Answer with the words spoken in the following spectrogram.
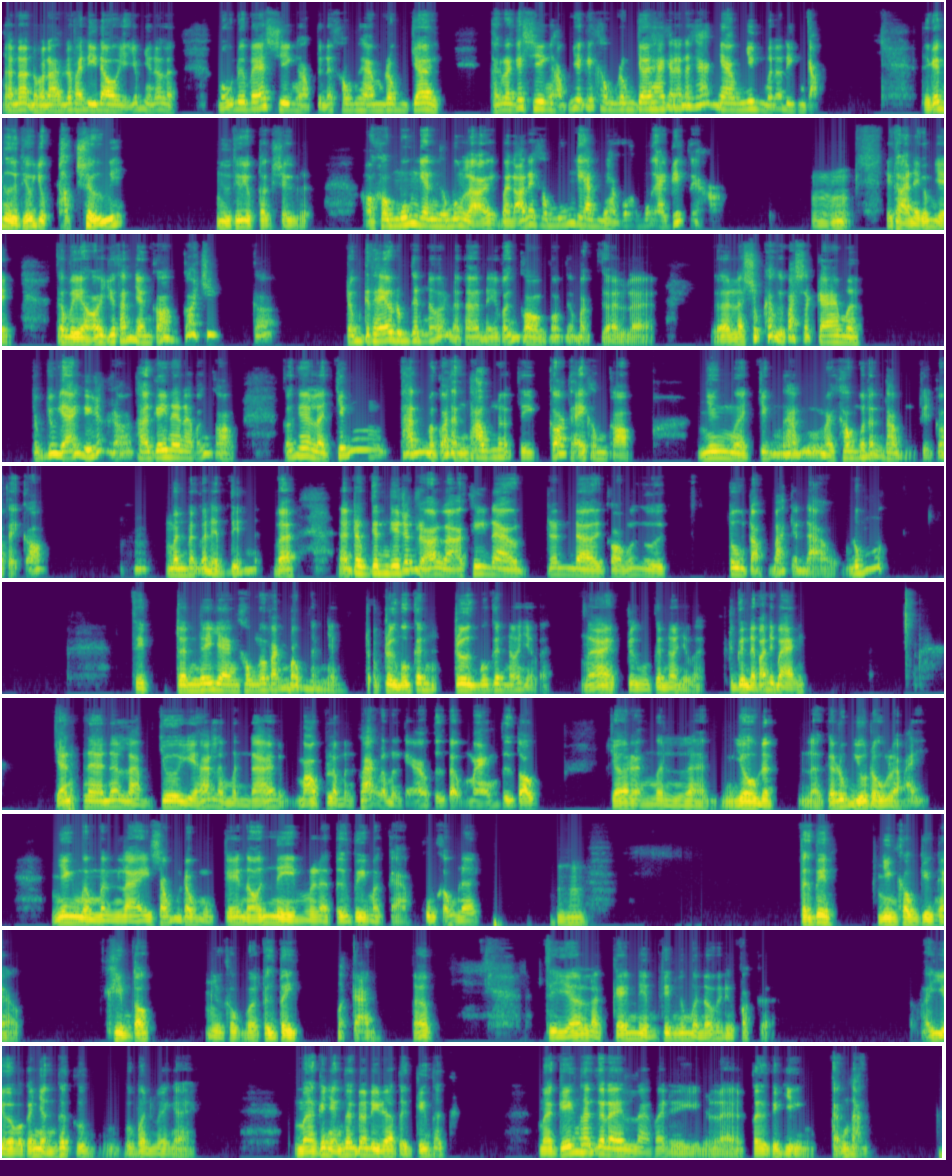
nó, nó, nó, nó phải đi đôi giống như nó là một đứa bé siêng học thì nó không ham rong chơi. Thật ra cái siêng học với cái không rong chơi hai cái đó nó khác nhau nhưng mà nó đi cặp. Thì cái người thiếu dục thật sự ấy, người thiếu dục thật sự họ không muốn danh không muốn lợi mà đã nói không muốn danh thì họ cũng không muốn ai biết về họ. Ừ. thì thời này cũng vậy. Các vị hỏi chữ thánh nhân có có chứ có. Trong cái theo trong kinh nói là thời này vẫn còn có cái bậc gọi là gọi là xuất khắc Vipasaka mà trong chú giải ghi rất rõ, thời kỳ này là vẫn còn. Có nghĩa là chứng thánh mà có thành thông đó thì có thể không còn. Nhưng mà chứng thánh mà không có thành thông thì có thể có. Mình phải có niềm tin. Và ở trong kinh ghi rất rõ là khi nào trên đời còn có người tu tập bát chánh đạo đúng thì trên thế gian không có vắng bóng thánh nhân. Trừ bộ kinh trừ bộ kinh nói như vậy. Này trừ bộ kinh nói như vậy. Trừ kinh đại bát đi bàn cho nên nó làm chưa gì hết là mình đã một là mình khoác là mình cái áo tự tôn mãn tự tôn. Cho rằng mình là vô địch là cái rút vũ trụ là vậy nhưng mà mình lại sống trong một cái nỗi niềm là tự ti mặc cảm cũng không nên. Uh-huh. tự tin nhưng không kiêu ngạo. Khiêm tốn nhưng không có tự ti mặc cảm. Không? thì là cái niềm tin của mình đối với Đức Phật phải dựa vào cái nhận thức của, của mình về ngài mà cái nhận thức đó đi ra từ kiến thức. Mà kiến thức ở đây là phải đi là từ cái chuyện cẩn thận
